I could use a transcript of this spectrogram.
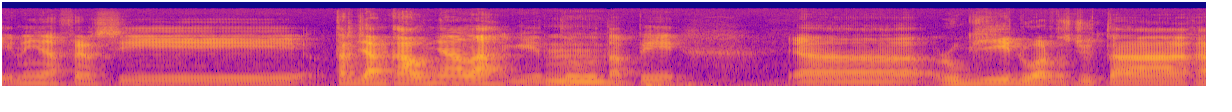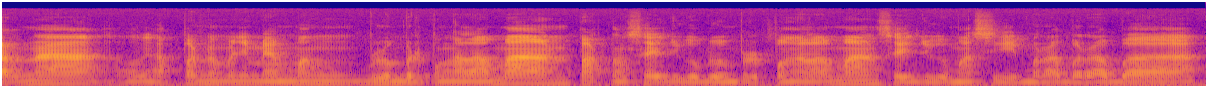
ininya versi terjangkaunya lah gitu. Hmm. Tapi ya rugi 200 juta karena apa namanya memang belum berpengalaman. Partner saya juga belum berpengalaman. Saya juga masih meraba-raba.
